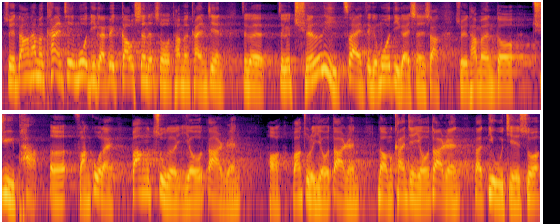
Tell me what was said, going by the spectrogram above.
所以当他们看见莫迪改被高升的时候，他们看见这个这个权力在这个莫迪改身上，所以他们都惧怕，而反过来帮助了犹大人。好，帮助了犹大人。那我们看见犹大人在第五节说，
